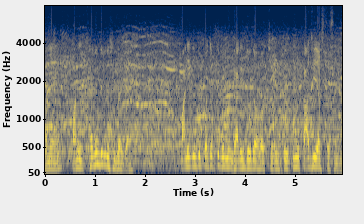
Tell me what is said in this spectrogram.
মানে পানি সেকেন্ডের ভিতরে শুকায় যায়। পানি কিন্তু পর্যাপ্ত পরিমাণ গাড়ি দেওয়া হচ্ছে, কিন্তু কোনো কাজই আসতেছে না।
